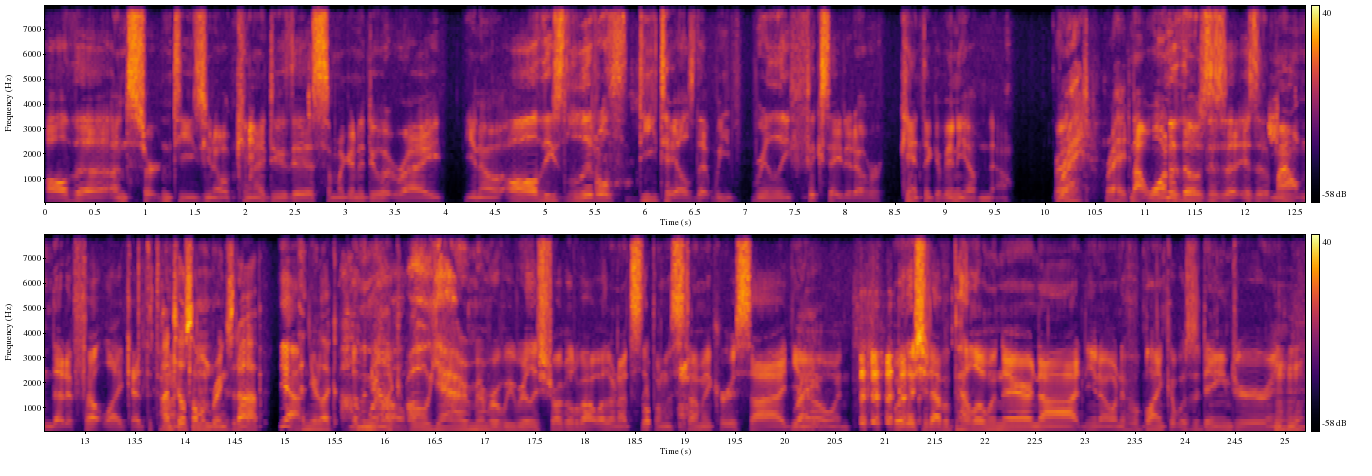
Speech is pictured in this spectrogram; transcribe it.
all the uncertainties. You know, can I do this? Am I going to do it right? You know, all these little details that we've really fixated over. Can't think of any of them now. Right, right. Not one of those is a is a mountain that it felt like at the time. Until someone brings it up, Yeah. and you're like, oh and then wow, you're like, oh yeah, I remember we really struggled about whether or not to sleep on his stomach or his side, you Right. know, and whether they should have a pillow in there or not, you know, and if a blanket was a danger, and Mm-hmm.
